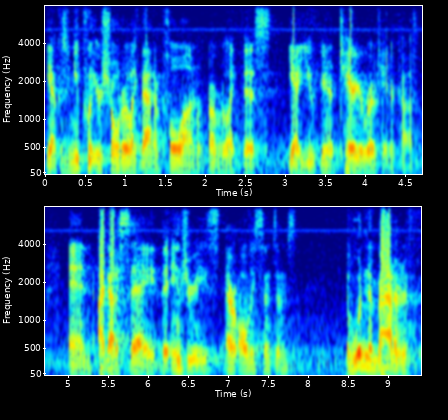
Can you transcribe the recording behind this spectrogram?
yeah, because when you put your shoulder like that and pull on rubber like this, yeah, you, you're going to tear your rotator cuff. And I got to say, the injuries, all these symptoms, it wouldn't have mattered if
